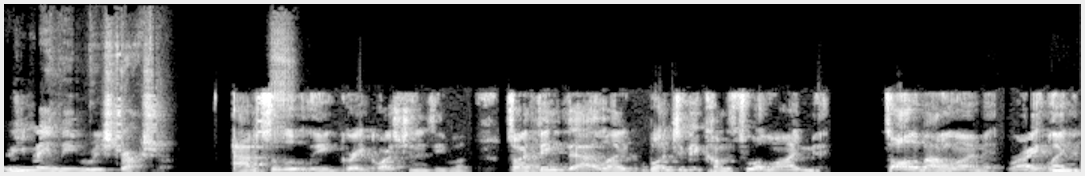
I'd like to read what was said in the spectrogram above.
we may need restructure? Absolutely. Great question, Atiba. So I think that like a bunch of it comes to alignment. It's all about alignment, right? Like mm-hmm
